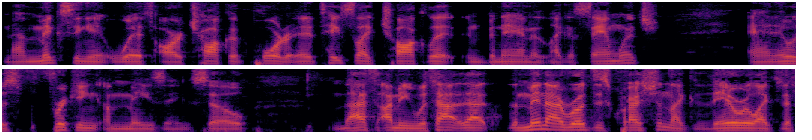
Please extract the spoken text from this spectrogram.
and I'm mixing it with our chocolate porter, and it tastes like chocolate and banana, like a sandwich." And it was freaking amazing. So that's I mean, without that, the minute I wrote this question, like they were like the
